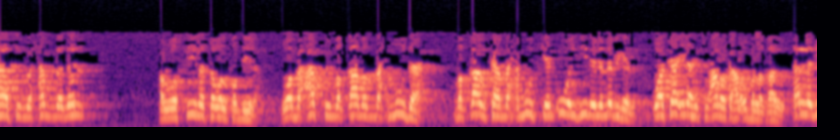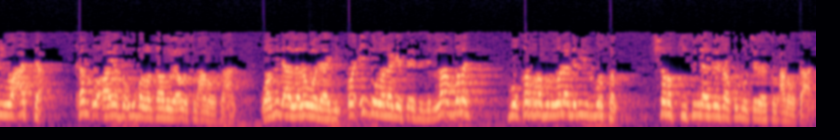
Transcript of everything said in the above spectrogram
aati muxamadan alwasiilata walfadiila wabcadhu maqaama maxmuuda maqaamka maxmuudkeen u weydiinayna nabigeena waa kaa ilaahay subxana wa tacala u ballan qaaday alladii wacadta kan uu aayadda ugu ballan qaado way alla subxana wa waa mid aan lala wadaagin oo cidda wanaagaysa aysan jirin. Laa malag muqarabun walaa nabiyun mursal. Sharafkiisu ilahay meeshaa ku muujinaya subxana wa tacala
